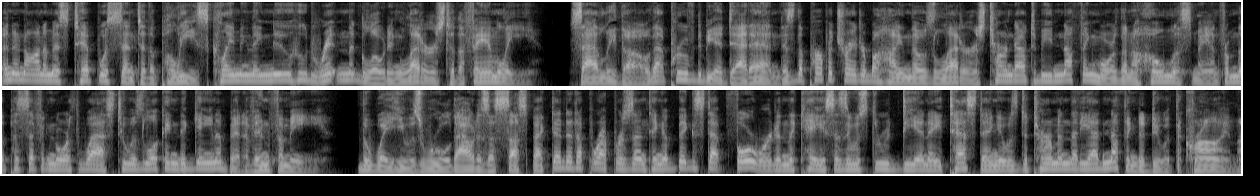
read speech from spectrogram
an anonymous tip was sent to the police claiming they knew who'd written the gloating letters to the family. Sadly, though, that proved to be a dead end as the perpetrator behind those letters turned out to be nothing more than a homeless man from the Pacific Northwest who was looking to gain a bit of infamy. The way he was ruled out as a suspect ended up representing a big step forward in the case as it was through DNA testing it was determined that he had nothing to do with the crime.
